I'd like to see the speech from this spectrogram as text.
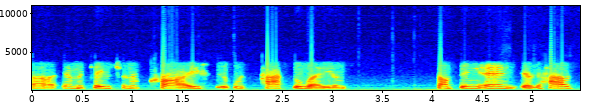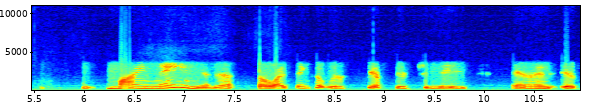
uh, Imitation of Christ. It was packed away in something, and it has my name in it. So I think it was gifted to me, and it's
